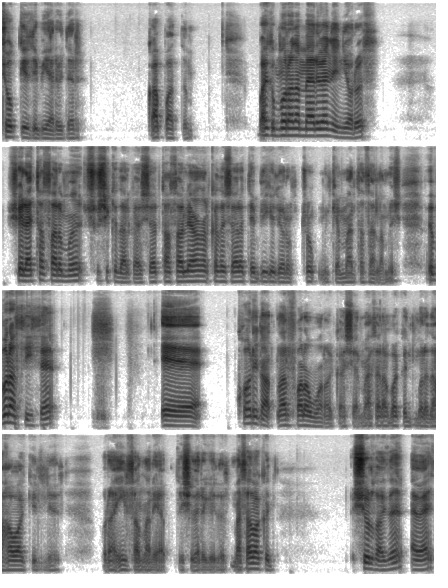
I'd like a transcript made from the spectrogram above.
çok gizli bir yerdir. Kapattım. Bakın buradan merdiven iniyoruz. Şöyle tasarımı şu şekilde arkadaşlar. Tasarlayan arkadaşlara tebrik ediyorum. Çok mükemmel tasarlamış. Ve burası ise eee koordinatlar falan var arkadaşlar. Mesela bakın burada hava günlüğü. Buraya insanlar yaptığı şeyleri görüyoruz. Mesela bakın şuradaydı. Evet.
